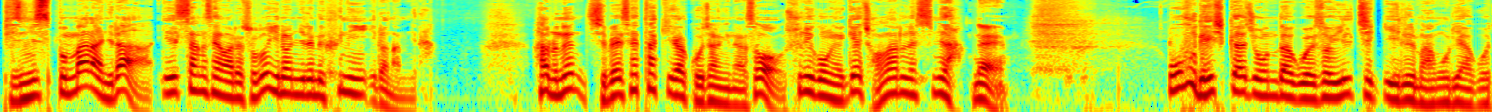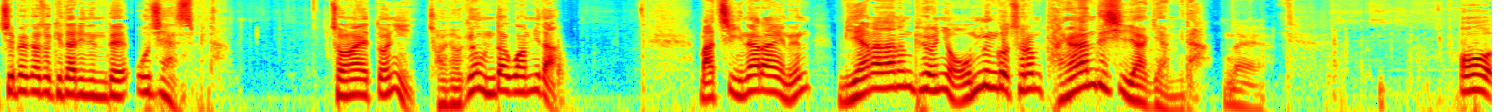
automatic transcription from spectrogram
비즈니스뿐만 아니라 일상생활에서도 이런 일은 흔히 일어납니다. 하루는 집에 세탁기가 고장이 나서 수리공에게 전화를 했습니다. 네. 오후 4시까지 온다고 해서 일찍 일을 마무리하고 집에 가서 기다리는데 오지 않습니다. 전화했더니 저녁에 온다고 합니다. 마치 이 나라에는 미안하다는 표현이 없는 것처럼 당연한 듯이 이야기합니다. 네. 어,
